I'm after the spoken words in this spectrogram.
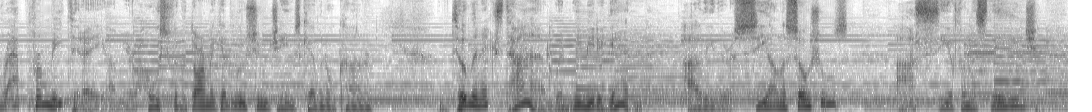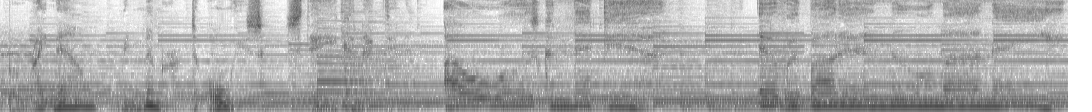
wrap for me today. I'm your host for the Dharmic Evolution, James Kevin O'Connor. Until the next time when we meet again, I'll either see you on the socials, I'll see you from the stage, but right now, remember to always stay connected. I was connected. Everybody knew my name.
